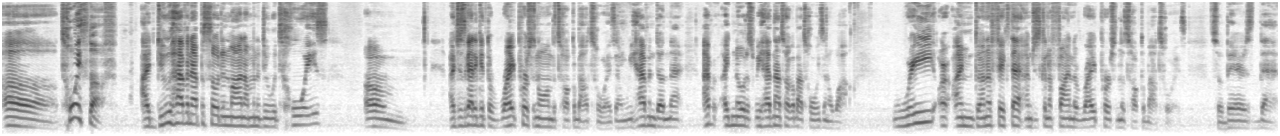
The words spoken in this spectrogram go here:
Uh, toy stuff. I do have an episode in mind. I'm gonna do with toys. Um, I just got to get the right person on to talk about toys, and we haven't done that. I've I noticed we have not talked about toys in a while. We are. I'm gonna fix that. I'm just gonna find the right person to talk about toys. So there's that.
